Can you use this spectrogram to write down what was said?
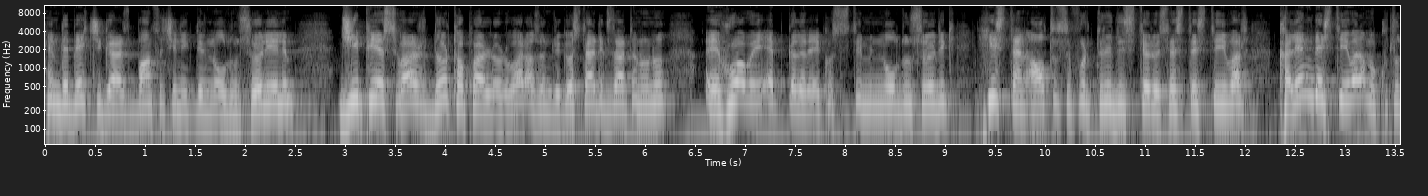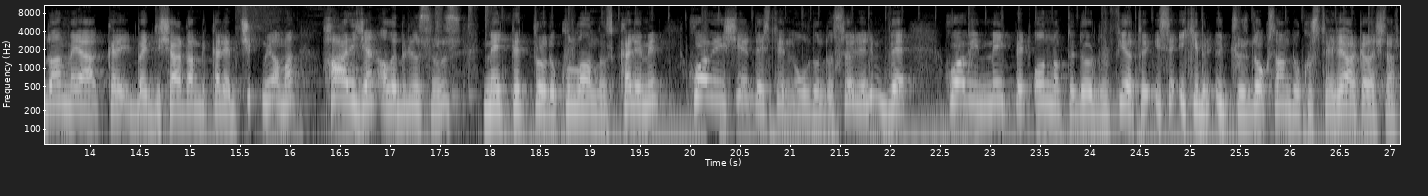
hem de 5 GHz band seçeneklerinin olduğunu söyleyelim. GPS var, 4 hoparlör var. Az önce gösterdik zaten onu. E, Huawei App Gallery ekosisteminin olduğunu söyledik. Histen 6.0 3D stereo ses desteği var. Kalem desteği var ama kutudan veya dışarıdan bir kalem çıkmıyor ama haricen alabiliyorsunuz. MatePad Pro'da kullandığınız kalemi. Huawei Share desteğinin olduğunu da söyleyelim ve Huawei MatePad 10.4'ün fiyatı ise 2399 TL arkadaşlar.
